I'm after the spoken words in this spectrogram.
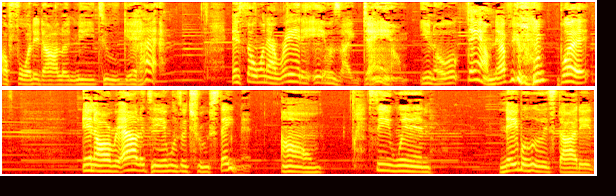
a $40 need to get high and so when I read it, it was like, damn, you know, damn, nephew. but in all reality, it was a true statement. Um, see, when neighborhoods started,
